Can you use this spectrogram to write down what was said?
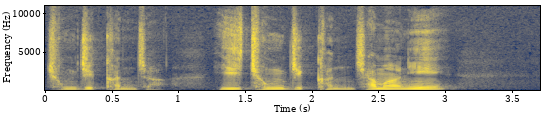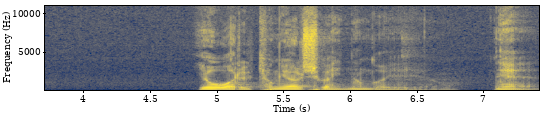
정직한 자, 이 정직한 자만이 여호와를 경외할 수가 있는 거예요. 예.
